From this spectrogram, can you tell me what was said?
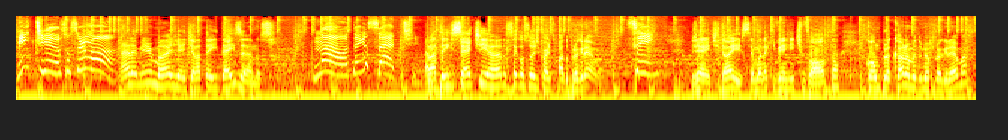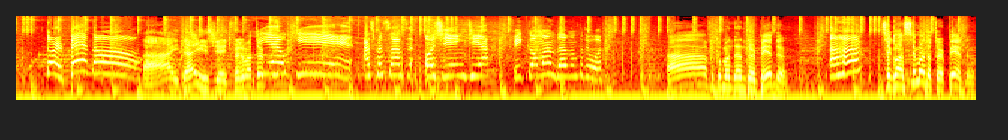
Mentira, eu sou sua irmã. Ela é minha irmã, gente. Ela tem 10 anos. Não, eu tenho 7. Ela tem 7 anos. Você gostou de participar do programa? Sim. Gente, então é isso. Semana que vem a gente volta com. Qual é o nome do meu programa? Torpedo! Ah, então é isso, gente. Programa Torpedo. E é o que as pessoas hoje em dia ficam mandando um pro outro. Ah, ficam mandando torpedo? Aham. Uhum. Você gosta? Você manda torpedo?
